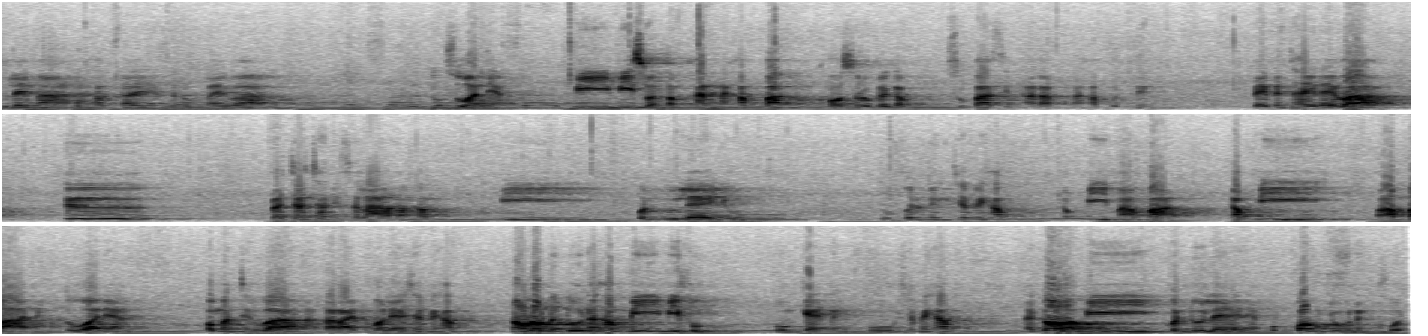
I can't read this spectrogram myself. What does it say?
สุไลมานะครับได้สรุปไปว่า ทุกส่วนเนี่ยมีมีส่วนสำคัญนะครับบางขอสรุปไว้กับสุภาษิตอาหรับนะครับบทหนึ่งแปลเป็นไทยได้ว่า คือประชาชาติอิสลามอะครับ มีคนดูแลอยู่อยู่คนหนึ่งใช่ไหมครับกับมีหมาป่ากับมีหมาป่าหนึ่งตัวเนี่ยก็มันถือว่าอันตรายพอแล้วใช่ไหมครับน้องลองนึกดูนะครับ มีมีฝูงฝูงแกะหนึ่งฝูงใช่ไหมครับ แล้วก็มีคนดูแลเนี่ยปกป้องอยู่หนึ่งคน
